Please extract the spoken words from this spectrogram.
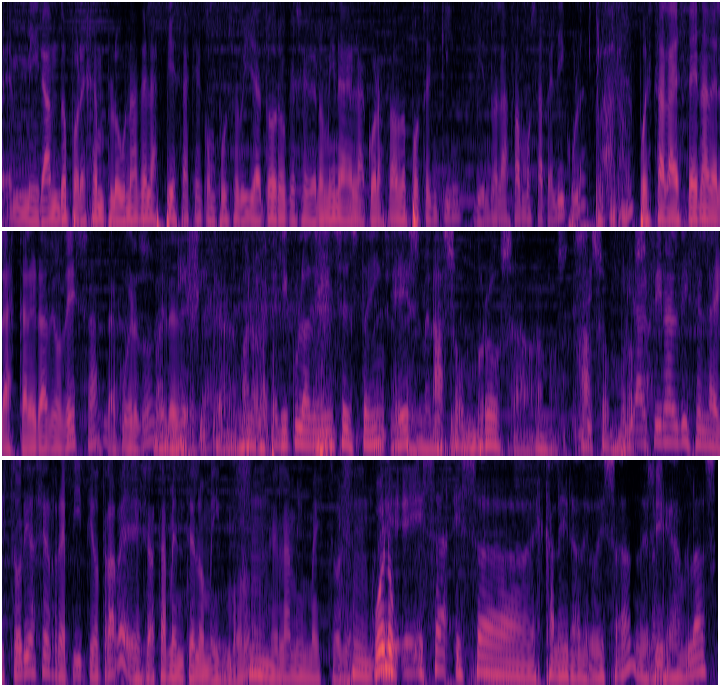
eh, mirando, por ejemplo, una de las piezas que compuso Villatoro que se denomina El acorazado Potenkin, viendo la famosa película, Claro. pues está la escena de la escalera de Odessa, ¿de acuerdo? De- de- de- Magnífica. Bueno, la película de Eisenstein Eisenstein, es asombrosa, vamos, Sí, Y asombrosa. al final dices, la historia se repite otra vez, exactamente lo mismo, ¿no? Hmm. Es la misma historia. Hmm, Bueno, eh, esa, esa escalera de Oesa, de la Sí. que hablas,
